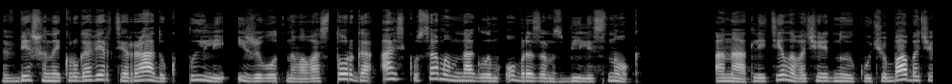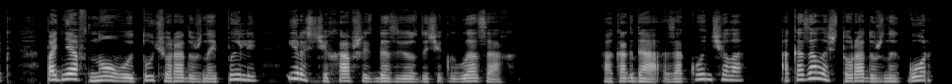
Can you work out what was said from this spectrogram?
В бешеной круговерте радуг, пыли и животного восторга Аську самым наглым образом сбили с ног. Она отлетела в очередную кучу бабочек, подняв новую тучу радужной пыли и расчихавшись до звездочек в глазах. А когда закончила, оказалось, что радужных гор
